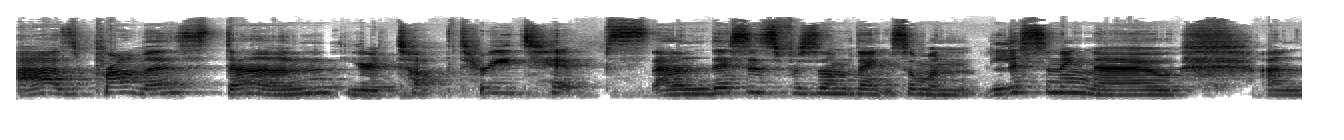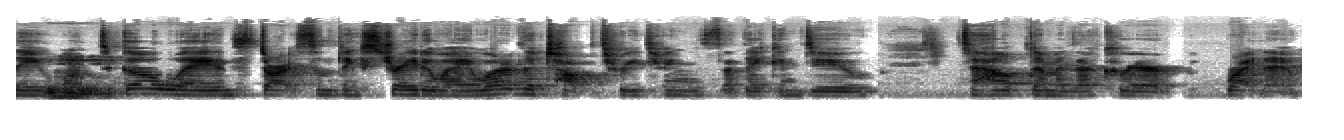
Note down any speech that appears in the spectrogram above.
As promised, Dan, your top three tips. And this is for something someone listening now and they mm-hmm. want to go away and start something straight away. What are the top three things that they can do to help them in their career right now?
